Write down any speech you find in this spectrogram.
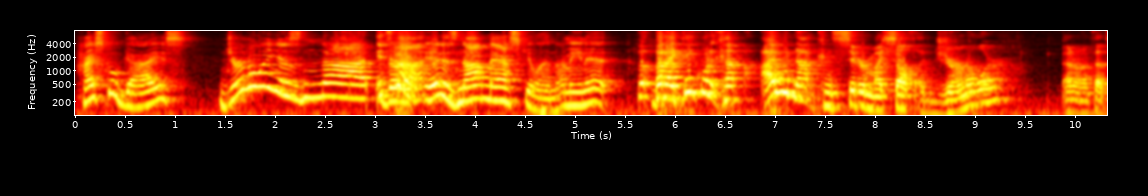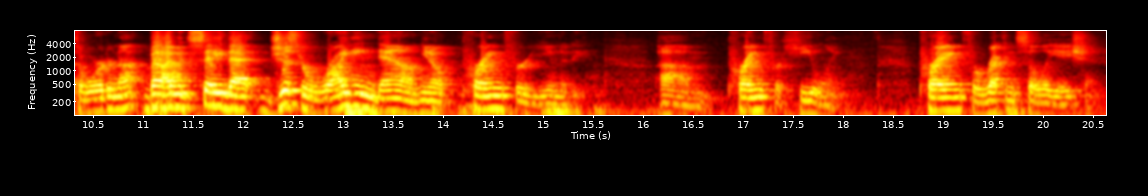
High school guys, journaling is not. It's very- not. It is not masculine. I mean it. But but I think when it comes, I would not consider myself a journaler. I don't know if that's a word or not, but I would say that just writing down, you know, praying for unity, um, praying for healing, praying for reconciliation,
